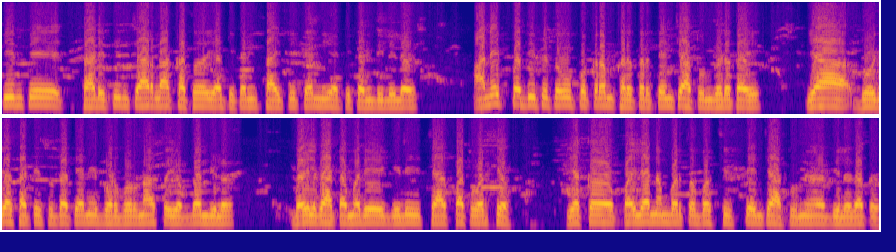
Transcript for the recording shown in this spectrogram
तीन ते साडेतीन चार लाखाचं या ठिकाणी साहित्य त्यांनी या ठिकाणी दिलेलं आहे. अनेक पद्धतीचा उपक्रम खरं तर त्यांच्या हातून घडत आहे. या ध्वजासाठी सुद्धा त्यांनी भरभरून असं योगदान दिलं. बैलघाटामध्ये गेली चार पाच वर्ष एक पहिल्या नंबरचं बक्षीस त्यांच्या हातून दिलं जातं.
